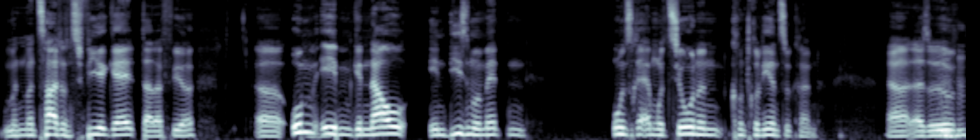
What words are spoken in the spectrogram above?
man, man zahlt uns viel Geld da dafür, äh, um eben genau in diesen Momenten unsere Emotionen kontrollieren zu können. Ja, also Mhm,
